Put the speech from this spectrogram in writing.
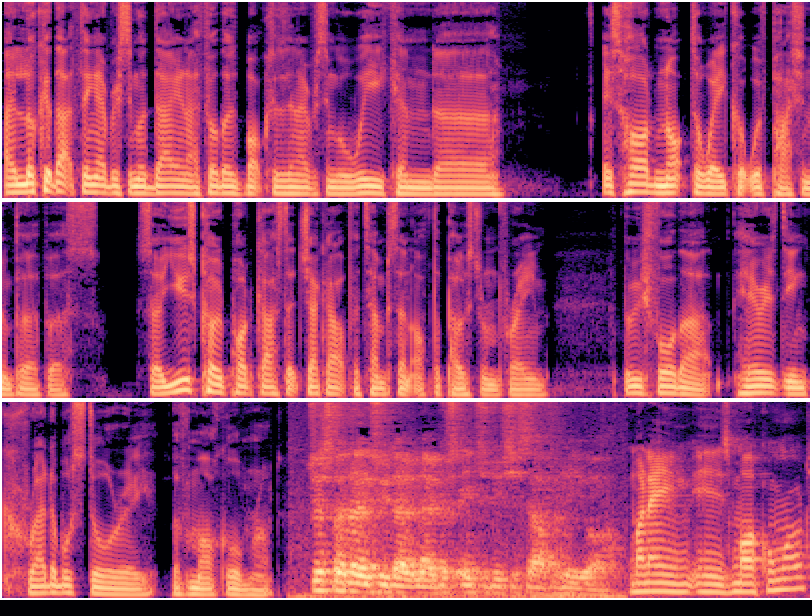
I look at that thing every single day and I fill those boxes in every single week, and uh, it's hard not to wake up with passion and purpose. So use code podcast at checkout for 10% off the poster and frame. But before that, here is the incredible story of Mark Ormrod. Just for those who don't know, just introduce yourself and who you are. My name is Mark Ormrod.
